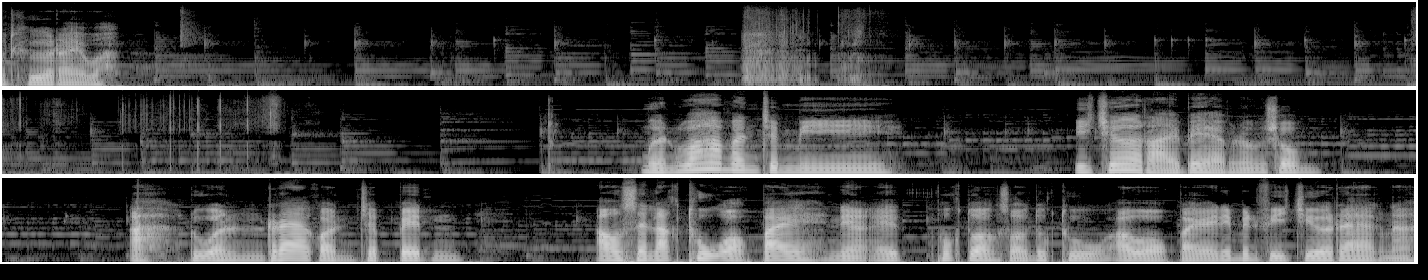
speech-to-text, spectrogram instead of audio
มันคืออะไรวะ เหมือนว่ามันจะมีฟีเจอร์หลายแบบนะคุณผู้ชม อะ ดูอันแรกก่อนจะเป็นเอาสัญลักษณ์ถูกออกไป เนี่ยไอ้พวกตัวอักษรถูกๆเอาออกไป อันนี้เป็นฟีเจอร์แรกนะ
